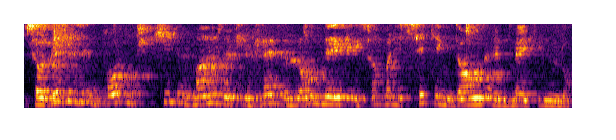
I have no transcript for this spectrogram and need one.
So this is important to keep in mind that you have a law making, somebody sitting down and making a law.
